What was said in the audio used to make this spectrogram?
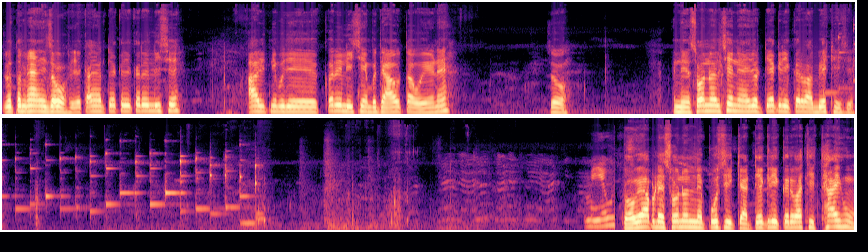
જો તમે અહીં જાઓ, એક અહીંયા ટેકરી કરેલી છે. આ રીતની બધી કરેલી છે, બધા આવતા હોય એણે જો. અને સોનલ છે ને, જો ટેકરી કરવા બેઠી છે. એવું તો હવે આપણે સોનલને પૂછી કે આ ટેકરી કરવાથી થાય શું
